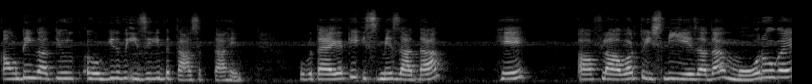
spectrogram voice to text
काउंटिंग आती होगी तो वो इजीली बता सकता है। वो बताएगा कि इसमें ज़्यादा है फ्लावर तो इसलिए ये ज़्यादा मोर हो गए।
